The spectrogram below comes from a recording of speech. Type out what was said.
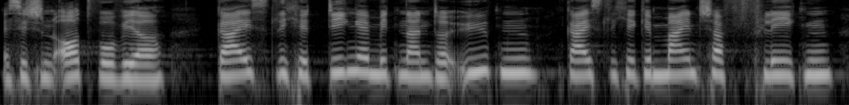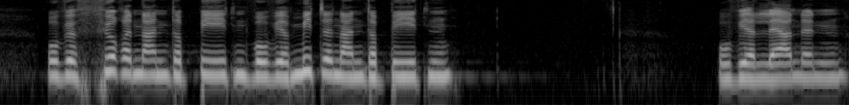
Es ist ein Ort, wo wir geistliche Dinge miteinander üben, geistliche Gemeinschaft pflegen, wo wir füreinander beten, wo wir miteinander beten, wo wir lernen,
